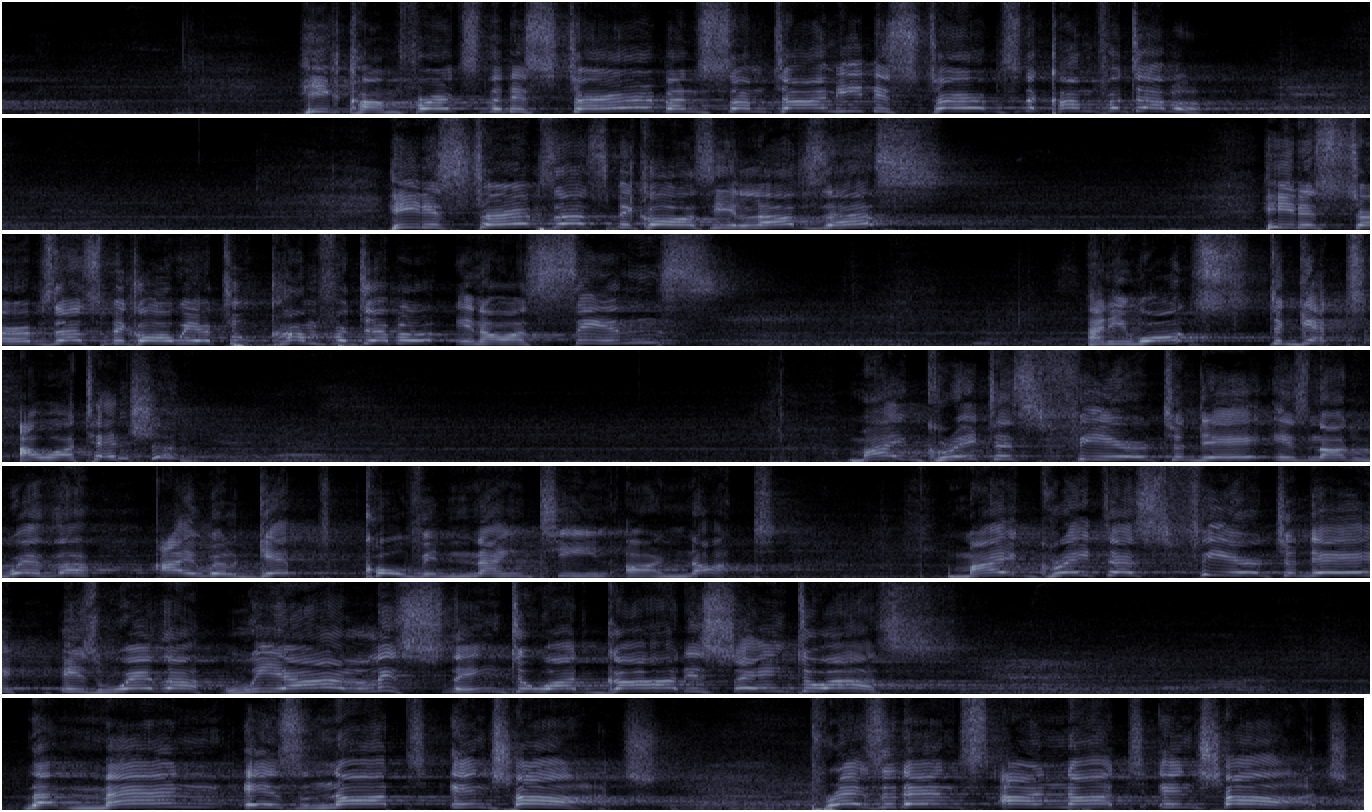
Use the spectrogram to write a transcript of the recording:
He comforts the disturbed, and sometimes He disturbs the comfortable. He disturbs us because He loves us. He disturbs us because we are too comfortable in our sins. And He wants to get our attention. My greatest fear today is not whether I will get COVID 19 or not. My greatest fear today is whether we are listening to what God is saying to us. That man is not in charge, presidents are not in charge.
